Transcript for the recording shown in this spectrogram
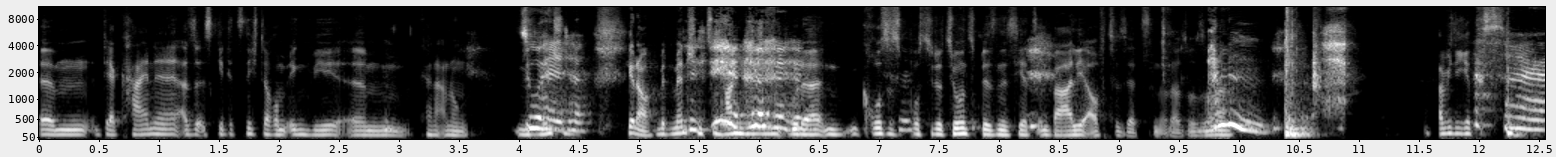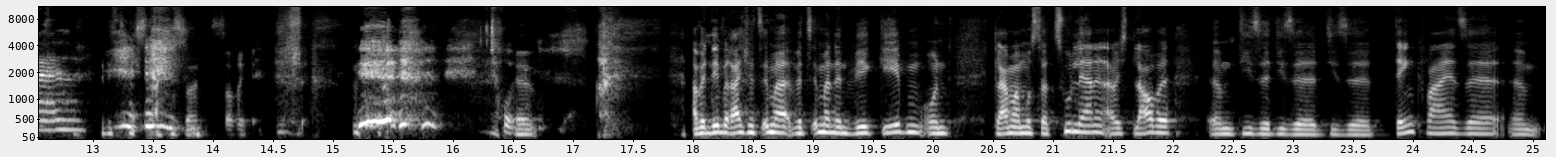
ähm, der keine, also es geht jetzt nicht darum, irgendwie, ähm, keine Ahnung, Zuhälter. Menschen, genau, mit Menschen zu handeln oder ein großes Prostitutionsbusiness jetzt in Bali aufzusetzen oder so. Habe ich dich jetzt. Äh... ich sorry. Toll. Ähm, aber in dem Bereich wird es immer, immer einen Weg geben und klar, man muss dazulernen, aber ich glaube, ähm, diese, diese, diese Denkweise, ähm,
